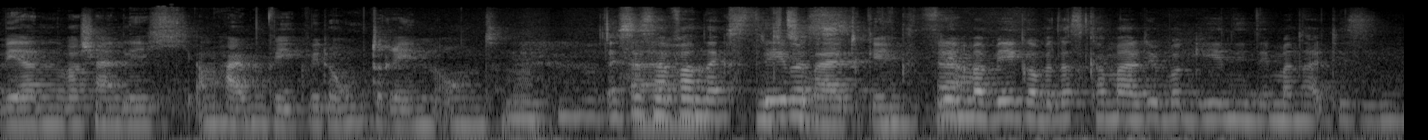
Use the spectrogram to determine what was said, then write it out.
werden wahrscheinlich am halben Weg wieder umdrehen und mhm. es ist einfach ein ähm, extremes, extremer ja. Weg, aber das kann man halt übergehen, indem man halt diesen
